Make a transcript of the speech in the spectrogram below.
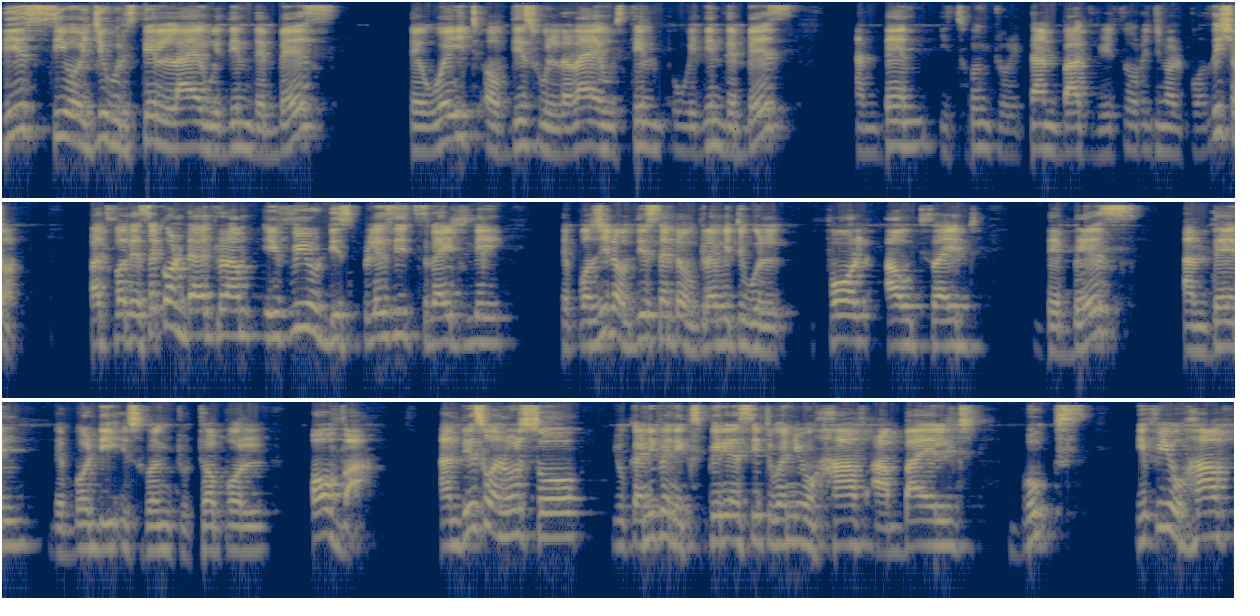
this cog will still lie within the base. The weight of this will lie still within the base and then it's going to return back to its original position. But for the second diagram if you displace it slightly the position of this center of gravity will fall outside the base and then the body is going to topple over and this one also, you can even experience it when you have a biled books. If you have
